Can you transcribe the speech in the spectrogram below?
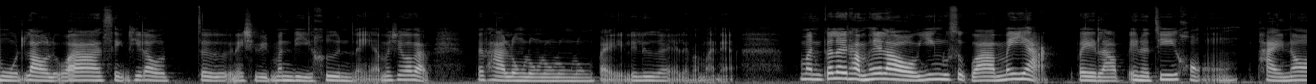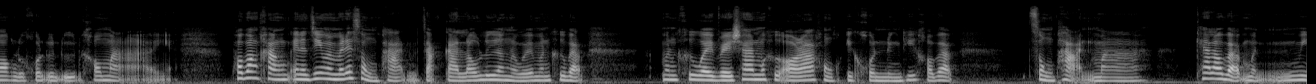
mood เราหรือว่าสิ่งที่เราเจอในชีวิตมันดีขึ้นอะไรเงี้ย ไม่ใช่ว่าแบบไปพาลงลงลงลงลงไปเรื่อยๆ อะไรประมาณเนี้ย มันก็เลยทำให้เรายิ่งรู้สึกว่าไม่อยากไปรับ energy ของภายนอกหรือคนอื่นๆเข้ามาอะไรเงี้ย เพราะบางครั้ง energy มันไม่ได้ส่งผ่านจากการเล่าเรื่องนะเว้ย มันคือแบบ มันคือ vibration มันคือออร่าของอีกคนหนึ่งที่เขาแบบส่งผ่านมา แค่เราแบบเหมือนมี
